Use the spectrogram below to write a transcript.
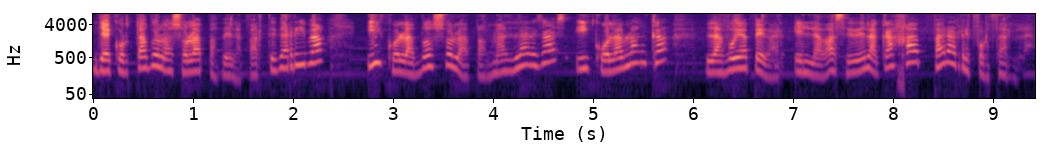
Ya he cortado las solapas de la parte de arriba y con las dos solapas más largas y cola blanca las voy a pegar en la base de la caja para reforzarla.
